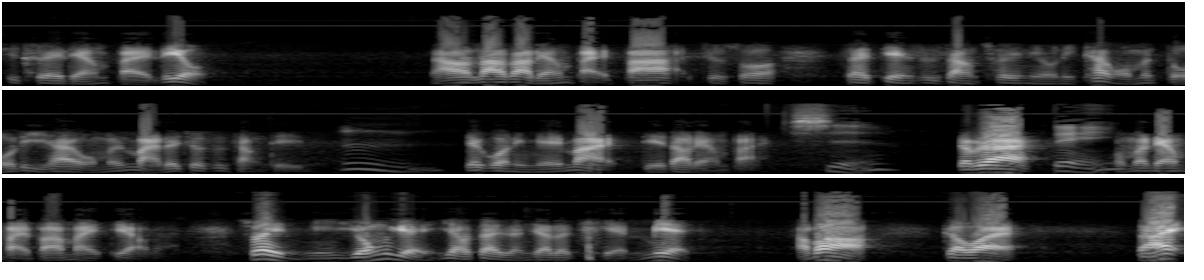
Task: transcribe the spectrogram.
去追两百六，然后拉到两百八，就说在电视上吹牛，你看我们多厉害，我们买的就是涨停，嗯，结果你没卖，跌到两百，是，对不对？对。我，们两百八卖掉了，所以你永远要在人家的前面，好不好？各位，来，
